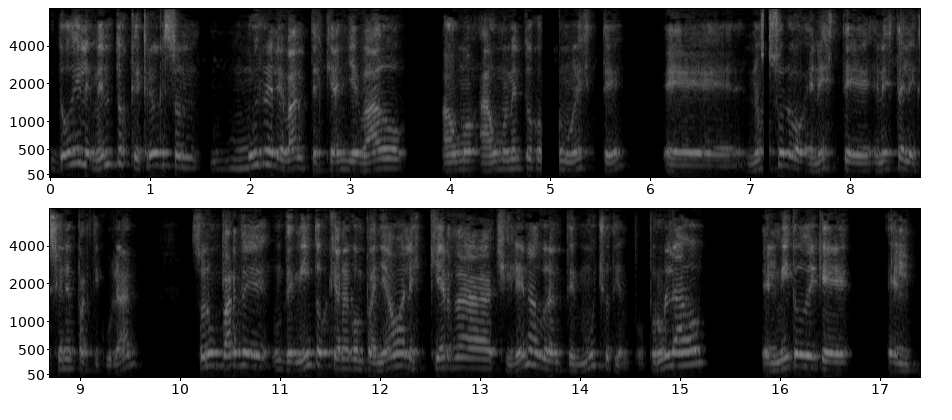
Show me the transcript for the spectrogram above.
dos elementos que creo que son muy relevantes que han llevado a un, momento como este, eh, no solo en, este, en esta elección en particular, son un par de, mitos que han acompañado a la izquierda chilena durante mucho tiempo. Por un lado, el mito de que el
